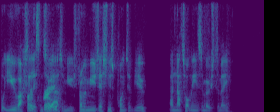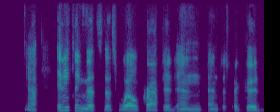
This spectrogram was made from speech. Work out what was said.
But you've actually That's listened to it as a from a musician's point of view, and that's what means the most to me. yeah anything that's that's well crafted and and just a good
